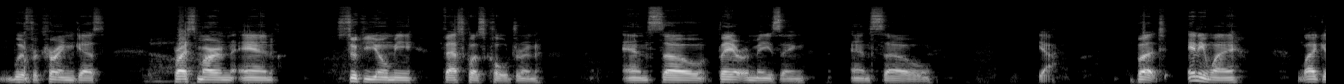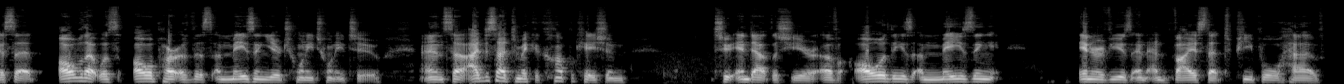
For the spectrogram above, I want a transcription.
with recurring guests Bryce Martin and Tsukiyomi Vasquez Cauldron. And so they are amazing. And so, yeah. But anyway, like I said, all of that was all a part of this amazing year 2022. And so I decided to make a complication to end out this year of all of these amazing interviews and advice that people have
